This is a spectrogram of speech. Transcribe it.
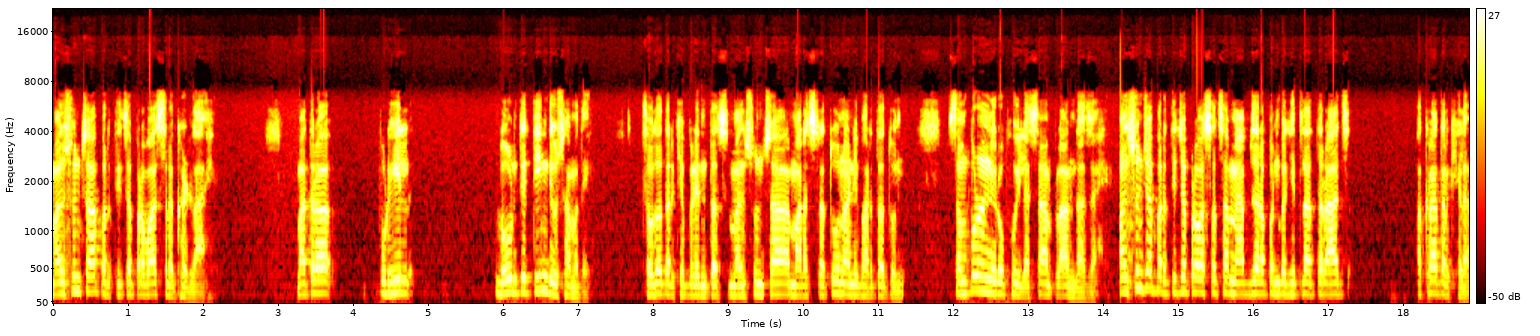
मान्सूनचा परतीचा प्रवास रखडला आहे. मात्र पुढील दोन ते तीन दिवसामध्ये चौदा तारखेपर्यंतच मान्सूनचा महाराष्ट्रातून आणि भारतातून संपूर्ण निरोप होईल असा आपला अंदाज आहे. मान्सूनच्या परतीच्या प्रवासाचा मॅप जर आपण बघितला तर आज अकरा तारखेला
